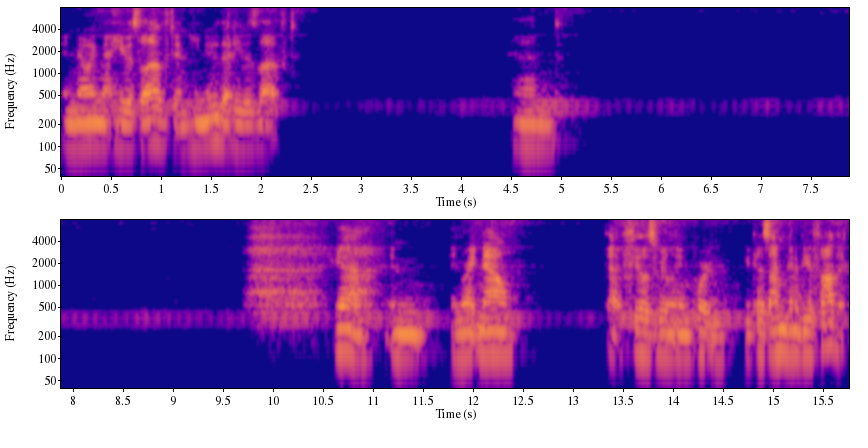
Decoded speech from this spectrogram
and knowing that he was loved and he knew that he was loved. And yeah, and and right now that feels really important because I'm going to be a father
